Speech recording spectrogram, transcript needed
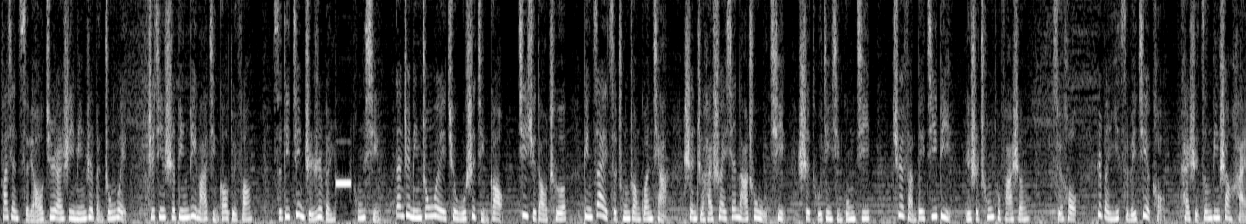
发现此僚居然是一名日本中尉。执勤士兵立马警告对方，此地禁止日本。通行，但这名中尉却无视警告，继续倒车，并再次冲撞关卡，甚至还率先拿出武器，试图进行攻击，却反被击毙。于是冲突发生。随后，日本以此为借口，开始增兵上海，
